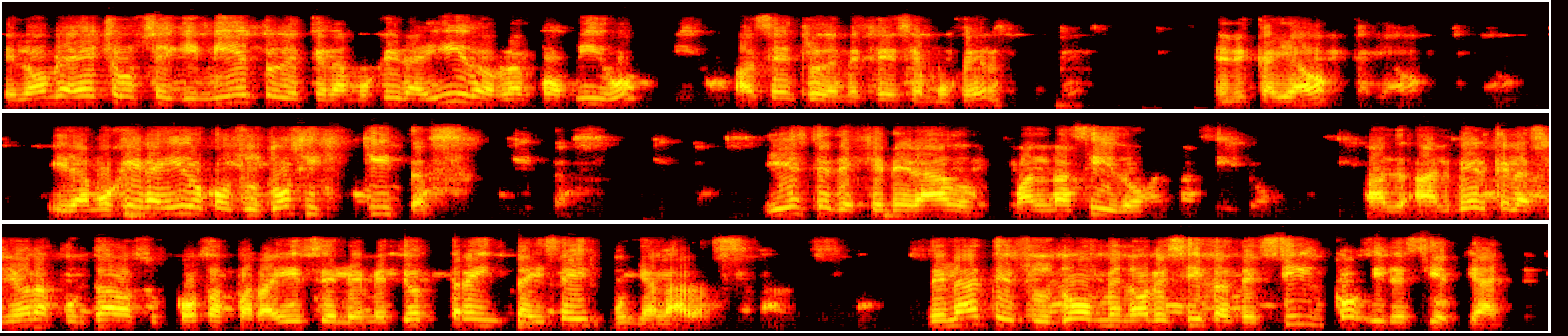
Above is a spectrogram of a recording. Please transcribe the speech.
El hombre ha hecho un seguimiento de que la mujer ha ido a hablar conmigo al centro de emergencia mujer en el Callao. Y la mujer ha ido con sus dos hijitas y este degenerado, mal nacido, al, al, ver que la señora apuntaba sus cosas para irse, le metió 36 puñaladas. Delante de sus dos menores hijas de 5 y de 7 años.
